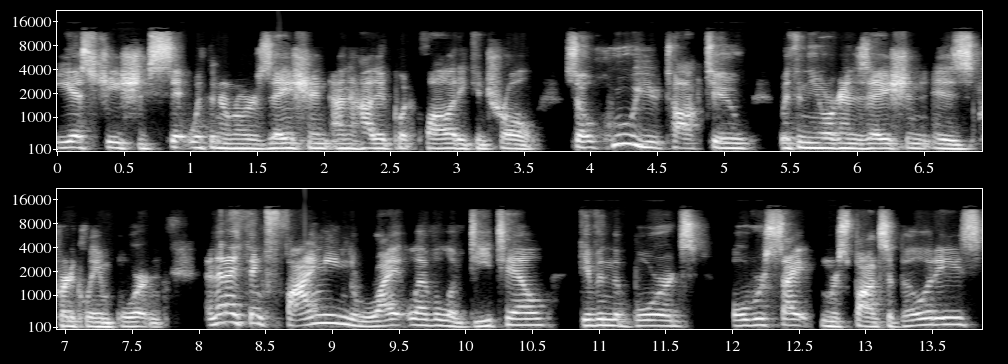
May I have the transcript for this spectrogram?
ESG should sit within an organization and how they put quality control. So who you talk to within the organization is critically important. And then I think finding the right level of detail, given the board's oversight and responsibilities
